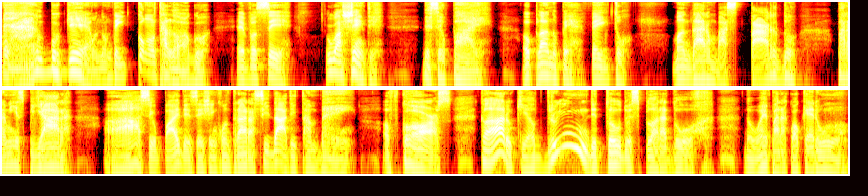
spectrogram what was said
Ah, por que eu não dei conta logo? É você, o agente de seu pai. O plano perfeito. Mandar um bastardo para me espiar ah, seu pai deseja encontrar a cidade também. Of course. Claro que é o dream de todo explorador. Não é para qualquer um.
